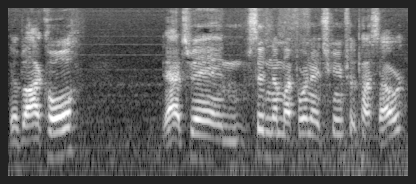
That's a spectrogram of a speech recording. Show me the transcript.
The black hole. That's been sitting on my Fortnite screen for the past hour.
